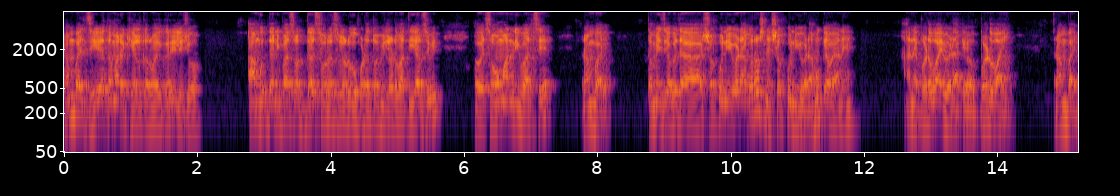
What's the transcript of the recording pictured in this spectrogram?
રામભાઈ, જે તમારે ખેલ કરવા એ કરી લીજો. આ મુદ્દાની પાછળ દસ વર્ષ લડવું પડે તો અમે લડવા તૈયાર છીએ. હવે સોમાનની વાત છે. રામભાઈ તમે જે બધા શકુની વેળા કરો છો ને, શકુની વેળા, શું કહેવાય આને? આને ભડવાઈ વેળા કહેવાય ભડવાઈ રામભાઈ,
